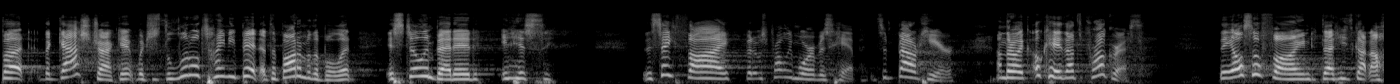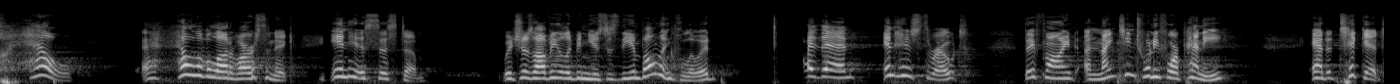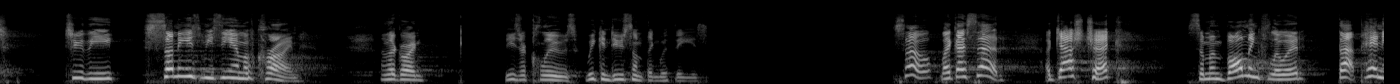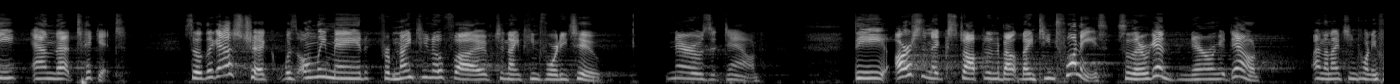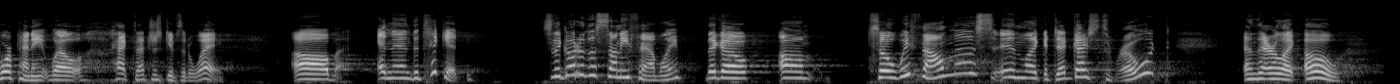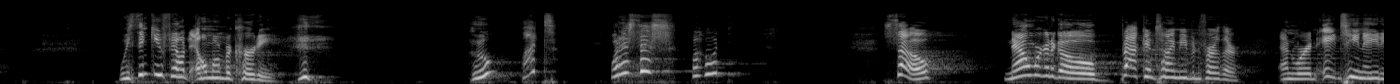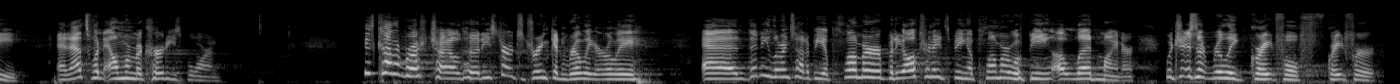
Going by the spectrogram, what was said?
But the gas check, which is the little tiny bit at the bottom of the bullet, is still embedded in his, they say thigh, but it was probably more of his hip. It's about here. And they're like, okay, that's progress. They also find that he's got a hell, a hell of a lot of arsenic in his system, which has obviously been used as the embalming fluid. And then in his throat, they find a 1924 penny and a ticket to the Sonney's Museum of Crime. And they're going, these are clues. We can do something with these. So, like I said, a gas check, some embalming fluid, that penny, and that ticket. So the gas check was only made from 1905 to 1942. Narrows it down. The arsenic stopped in about 1920s, so they're again narrowing it down. And the 1924 penny, well, heck, that just gives it away. Um, and then the ticket. So they go to the Sonney family. They go, um, so we found this in like a dead guy's throat? And they're like, oh, we think you found Elmer McCurdy. Who? What? What is this? What? So now we're going to go back in time even further. And we're in 1880. And that's when Elmer McCurdy's born. He's kind of rough childhood. He starts drinking really early. And then he learns how to be a plumber, but he alternates being a plumber with being a lead miner, which isn't really grateful, great for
